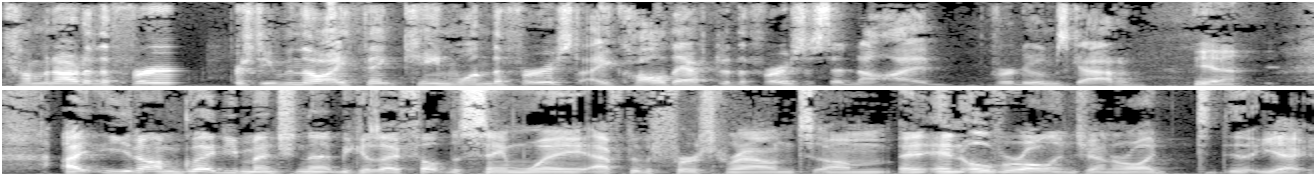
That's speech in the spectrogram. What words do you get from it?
coming out of the first, even though I think Cain won the first, I called after the first. I said, "No, I, Werdum's got him." Yeah. I, you know, I'm glad you mentioned that because I felt the same way after the first round, um, and, and overall in general. I, yeah,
